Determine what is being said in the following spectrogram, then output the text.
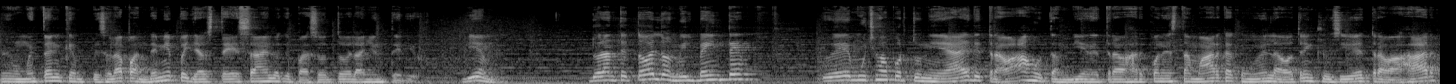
En el momento en el que empezó la pandemia, pues ya ustedes saben lo que pasó todo el año anterior. Bien, durante todo el 2020 tuve muchas oportunidades de trabajo también, de trabajar con esta marca, con una y la otra, inclusive de trabajar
